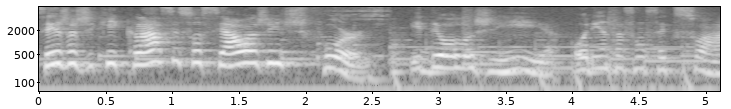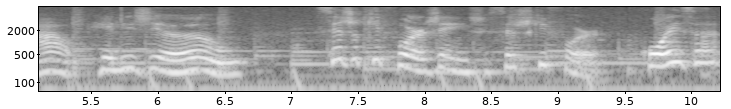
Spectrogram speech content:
seja de que classe social a gente for, ideologia, orientação sexual, religião, seja o que for, gente, seja o que for, coisa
